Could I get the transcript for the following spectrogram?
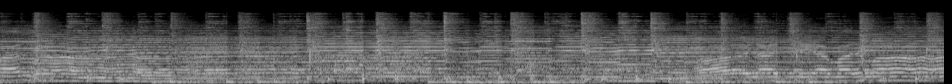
আমার মান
